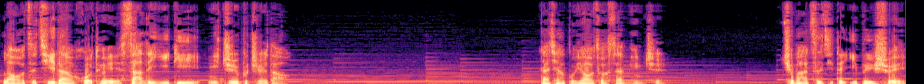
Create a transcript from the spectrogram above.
老子鸡蛋火腿撒了一地，你知不知道？大家不要做三明治，却把自己的一杯水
